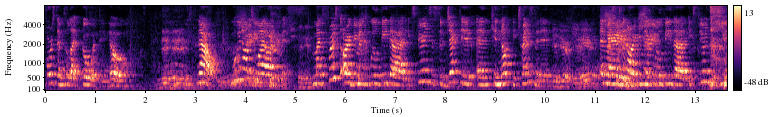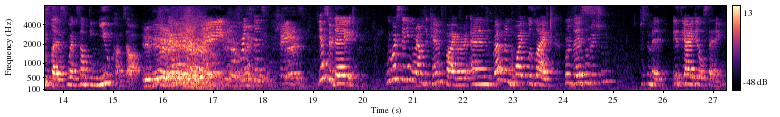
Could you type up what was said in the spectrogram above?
force them to let go what they know. Now, moving on to my arguments. My first argument will be that experience is subjective and cannot be transmitted. And my second argument will be that experience is useless when something new comes up. For instance, yesterday we were sitting around the campfire and Reverend White was like, this, just a minute, is the ideal setting.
